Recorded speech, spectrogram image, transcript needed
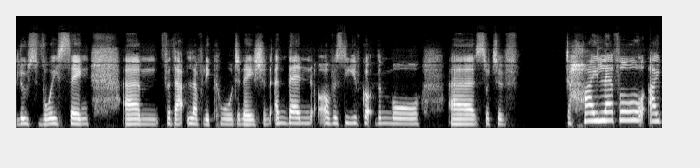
loose voicing um, for that lovely coordination. And then obviously you've got the more uh, sort of high level I,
